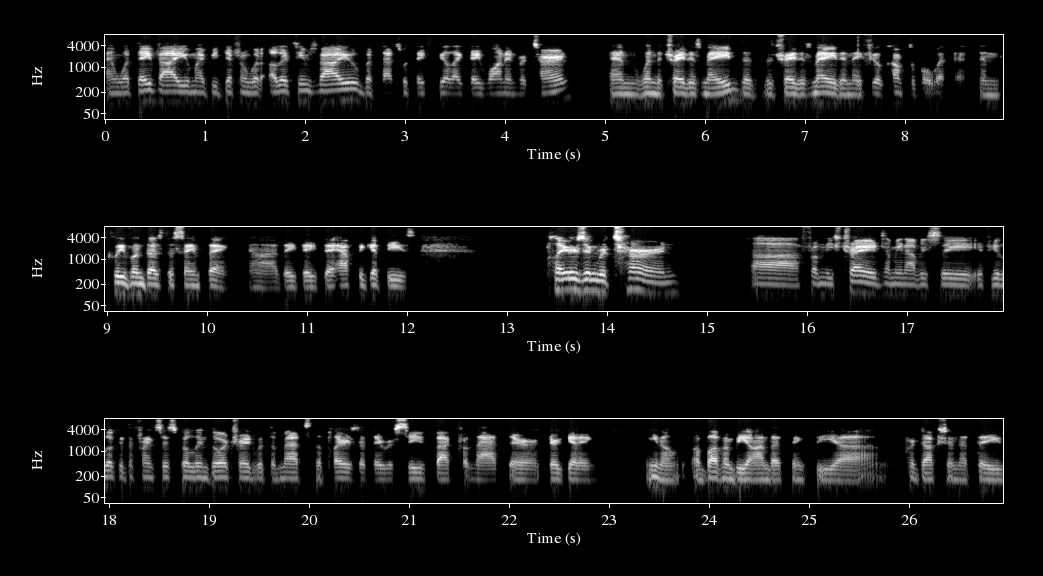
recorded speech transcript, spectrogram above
and what they value might be different what other teams value, but that's what they feel like they want in return. And when the trade is made, the, the trade is made, and they feel comfortable with it. And Cleveland does the same thing. Uh, they they they have to get these players in return uh, from these trades. I mean, obviously, if you look at the Francisco Lindor trade with the Mets, the players that they received back from that, they're they're getting, you know, above and beyond. I think the uh, production that they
